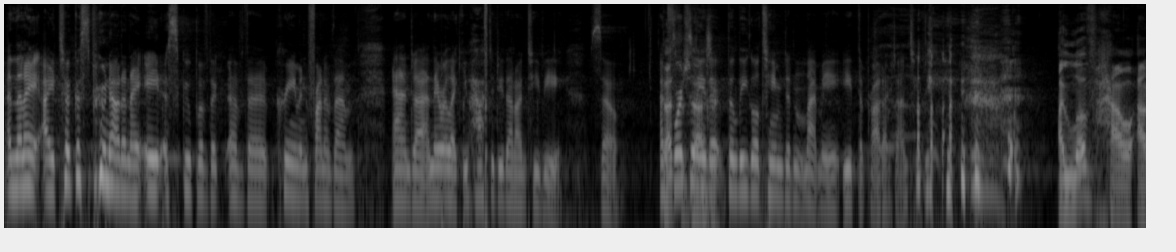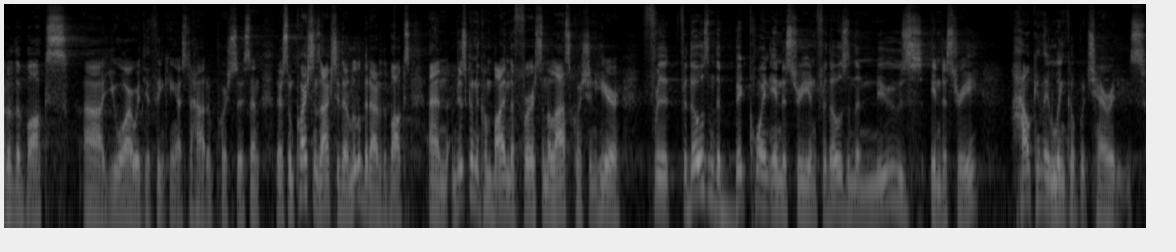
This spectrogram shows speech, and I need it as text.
And then I, I, took a spoon out and I ate a scoop of the, of the cream in front of them. And, uh, and they were like, You have to do that on TV. So unfortunately, the, the legal team didn't let me eat the product on TV. I love how out of the box uh, you are with your thinking as to how to push this. And there's some questions actually that are a little bit out of the box. And I'm just going to combine the first and the last question here. For, for those in the Bitcoin industry and for those in the news industry, how can they link up with charities?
